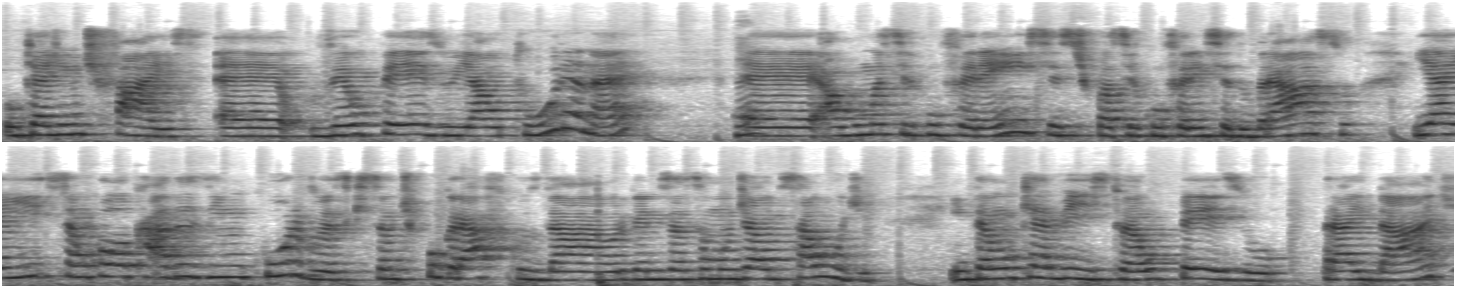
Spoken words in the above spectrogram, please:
o que a gente faz é ver o peso e a altura, né? É, algumas circunferências, tipo a circunferência do braço, e aí são colocadas em curvas que são tipo gráficos da Organização Mundial de Saúde. Então, o que é visto é o peso para a idade,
